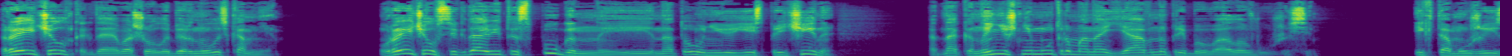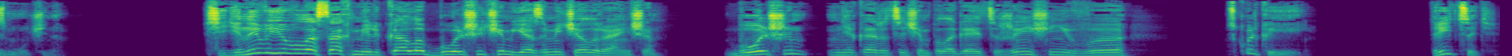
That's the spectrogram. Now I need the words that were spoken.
Рэйчел, когда я вошел, обернулась ко мне. У Рэйчел всегда вид испуганный, и на то у нее есть причины — Однако нынешним утром она явно пребывала в ужасе. И к тому же измучена. Седины в ее волосах мелькало больше, чем я замечал раньше. Больше, мне кажется, чем полагается женщине в... Сколько ей? Тридцать?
